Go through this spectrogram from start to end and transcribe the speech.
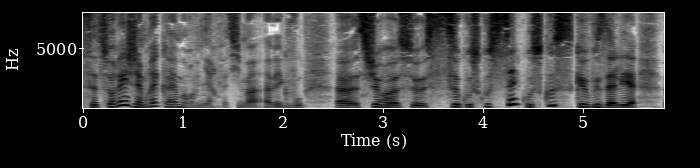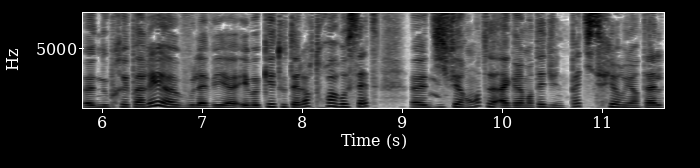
cette soirée. J'aimerais quand même revenir, Fatima, avec vous sur ce, ce couscous, ces couscous que vous allez nous préparer. Vous l'avez évoqué tout à l'heure, trois recettes différentes, agrémentées d'une pâtisserie orientale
